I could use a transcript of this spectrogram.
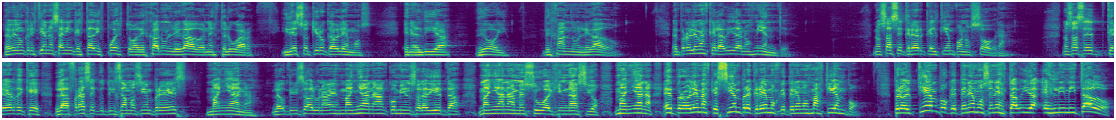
La vida de un cristiano es alguien que está dispuesto a dejar un legado en este lugar. Y de eso quiero que hablemos en el día de hoy, dejando un legado. El problema es que la vida nos miente. Nos hace creer que el tiempo nos sobra. Nos hace creer de que la frase que utilizamos siempre es mañana. ¿La he utilizado alguna vez? Mañana comienzo la dieta, mañana me subo al gimnasio, mañana. El problema es que siempre creemos que tenemos más tiempo, pero el tiempo que tenemos en esta vida es limitado.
